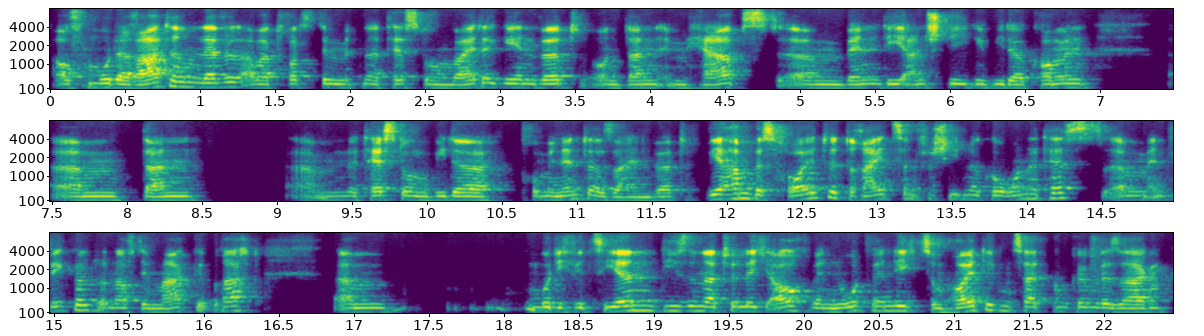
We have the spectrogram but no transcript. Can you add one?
auf moderaterem Level, aber trotzdem mit einer Testung weitergehen wird und dann im Herbst, ähm, wenn die Anstiege wieder kommen, ähm, dann ähm, eine Testung wieder prominenter sein wird. Wir haben bis heute 13 verschiedene Corona-Tests ähm, entwickelt und auf den Markt gebracht, ähm, modifizieren diese natürlich auch, wenn notwendig. Zum heutigen Zeitpunkt können wir sagen,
